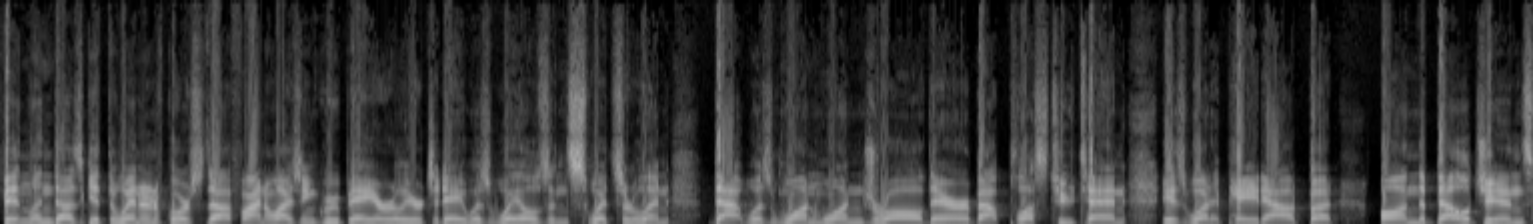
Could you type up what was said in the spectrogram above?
Finland does get the win, and of course, the finalizing Group A earlier today was Wales and Switzerland. That was one-one draw there, about plus two ten is what it paid out. But on the Belgians,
